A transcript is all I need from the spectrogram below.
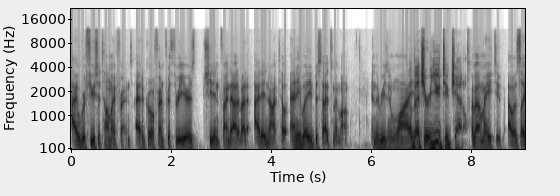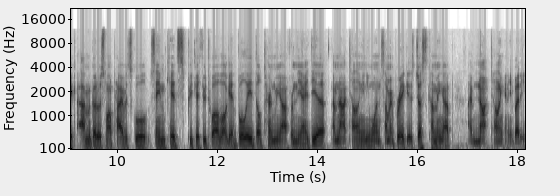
I refused to tell my friends. I had a girlfriend for three years. She didn't find out about it. I did not tell anybody besides my mom. And the reason why About your YouTube channel. about my YouTube. I was like, I'm gonna go to a small private school, same kids, pre-K through 12. I'll get bullied. They'll turn me off from the idea. I'm not telling anyone. Summer break is just coming up. I'm not telling anybody.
